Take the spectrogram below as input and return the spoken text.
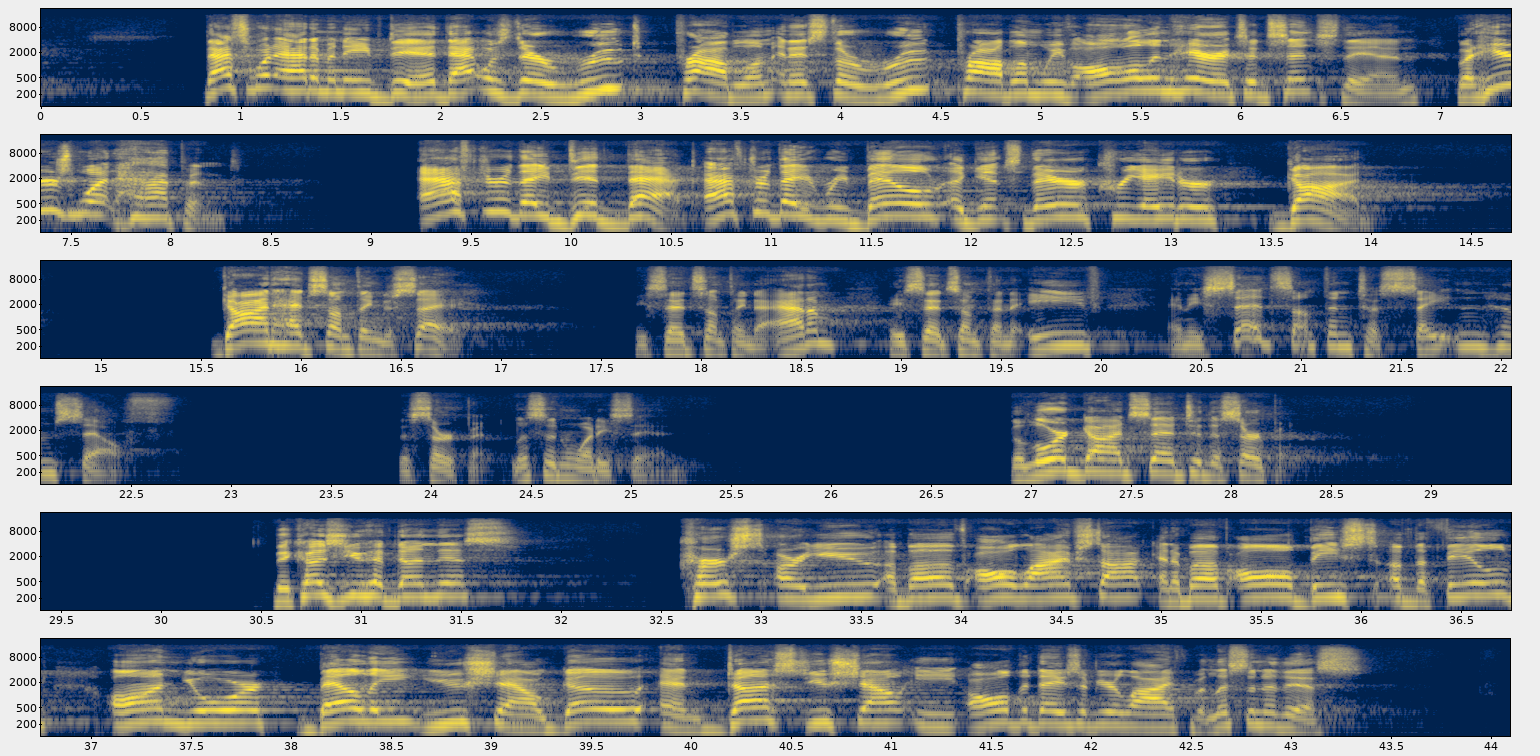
That's what Adam and Eve did. That was their root problem, and it's the root problem we've all inherited since then. But here's what happened. After they did that, after they rebelled against their creator, God, God had something to say. He said something to Adam, he said something to Eve, and he said something to Satan himself, the serpent. Listen to what he said. The Lord God said to the serpent, because you have done this, cursed are you above all livestock and above all beasts of the field. On your belly you shall go, and dust you shall eat all the days of your life. But listen to this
